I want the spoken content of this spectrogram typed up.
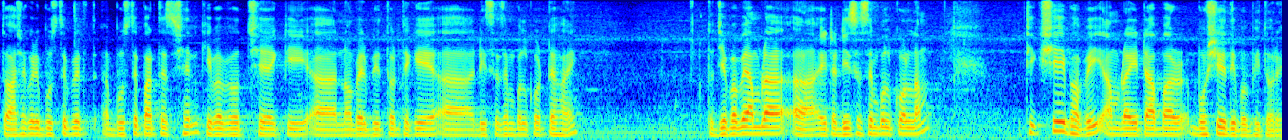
তো আশা করি বুঝতে বুঝতে পারতেছেন কীভাবে হচ্ছে একটি নবের ভিতর থেকে ডিসঅ্যাসেম্বল করতে হয়। তো যেভাবে আমরা এটা ডিসঅ্যাসেম্বল করলাম, ঠিক সেইভাবেই আমরা এটা আবার বসিয়ে দেব ভিতরে।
